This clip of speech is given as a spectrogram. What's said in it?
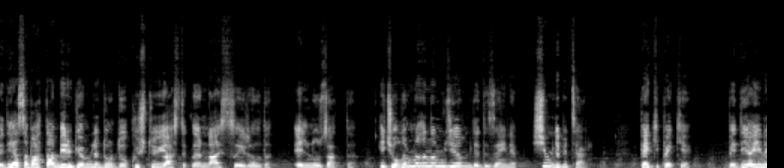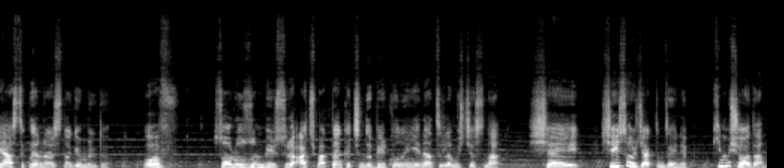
Bediye sabahtan beri gömülü durduğu kuş tüyü yastıklarından sıyrıldı. Elini uzattı. Hiç olur mu hanımcığım dedi Zeynep. Şimdi biter. Peki peki. Bediye yine yastıkların arasına gömüldü. Of! Sonra uzun bir süre açmaktan kaçındığı bir konuyu yeni hatırlamışçasına şey, şeyi soracaktım Zeynep. Kimmiş o adam?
